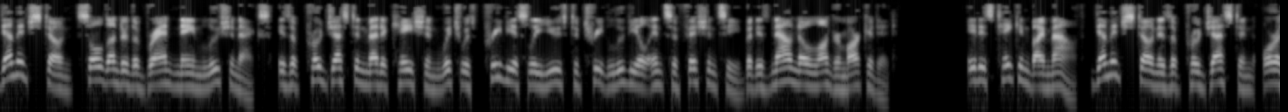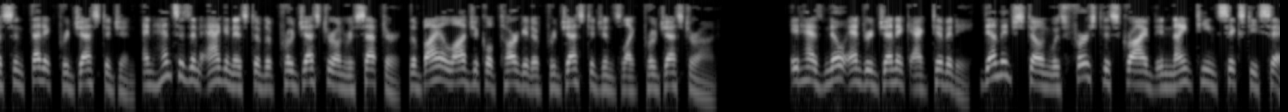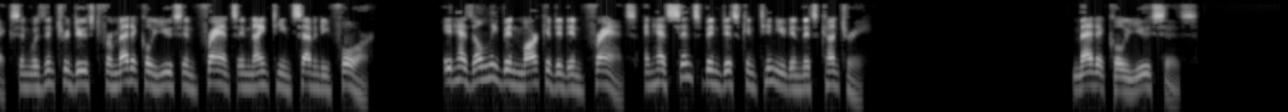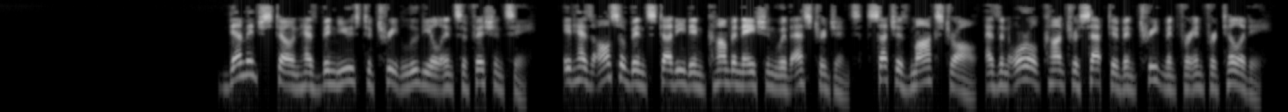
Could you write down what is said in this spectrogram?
Demegestone, sold under the brand name Lutionex, is a progestin medication which was previously used to treat luteal insufficiency but is now no longer marketed. It is taken by mouth. Demegestone is a progestin, or a synthetic progestogen, and hence is an agonist of the progesterone receptor, the biological target of progestogens like progesterone. It has no androgenic activity. Demegestone was first described in 1966 and was introduced for medical use in France in 1974. It has only been marketed in France, and has since been discontinued in this country. Medical uses Demegestone has been used to treat luteal insufficiency. It has also been studied in combination with estrogens, such as moxestrol, as an oral contraceptive and treatment for infertility.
